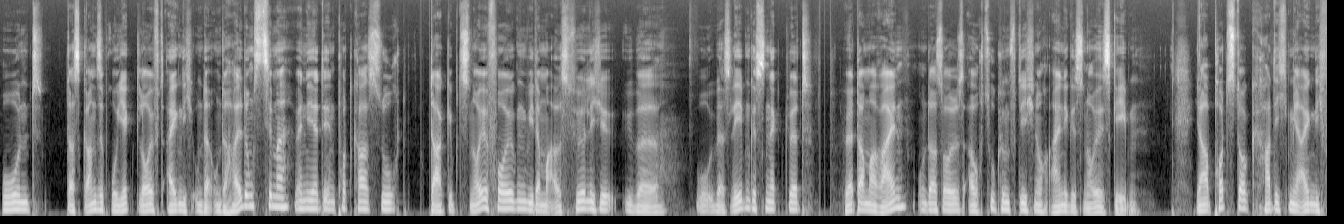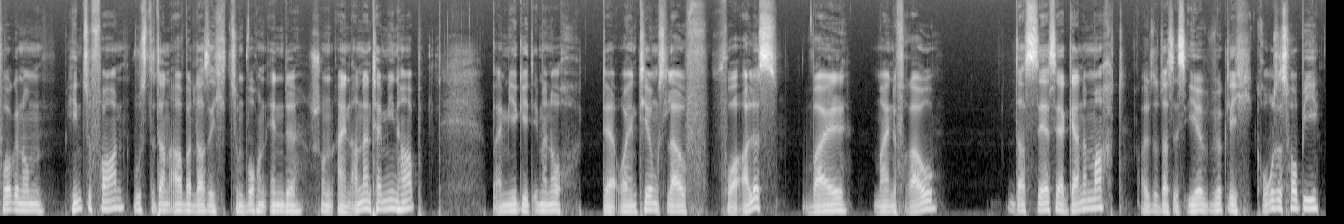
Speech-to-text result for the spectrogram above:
Und das ganze Projekt läuft eigentlich unter Unterhaltungszimmer, wenn ihr den Podcast sucht. Da gibt es neue Folgen, wieder mal ausführliche, über, wo übers Leben gesnackt wird. hört da mal rein und da soll es auch zukünftig noch einiges Neues geben. Ja, Podstock hatte ich mir eigentlich vorgenommen hinzufahren, wusste dann aber, dass ich zum Wochenende schon einen anderen Termin habe. Bei mir geht immer noch der Orientierungslauf vor alles, weil meine Frau das sehr, sehr gerne macht. Also das ist ihr wirklich großes Hobby.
